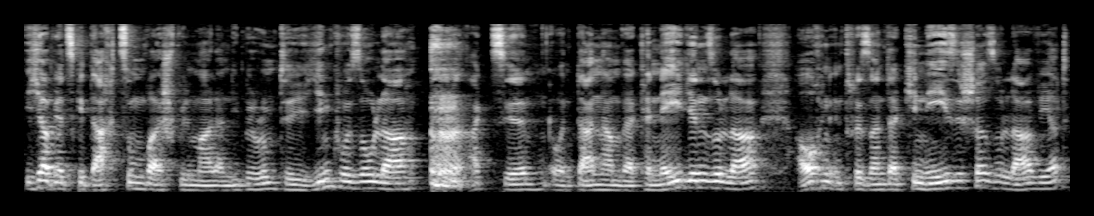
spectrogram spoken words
Ich habe jetzt gedacht zum Beispiel mal an die berühmte Yinko Solar Aktie und dann haben wir Canadian Solar, auch ein interessanter chinesischer Solarwert.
